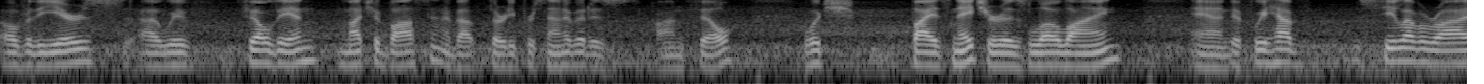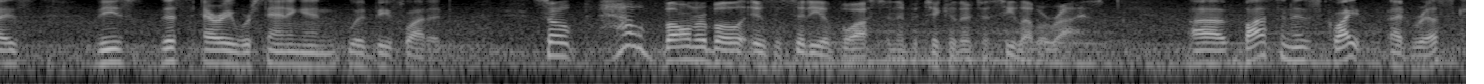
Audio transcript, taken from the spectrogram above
Over the years, uh, we've filled in much of Boston. About 30% of it is on fill, which by its nature is low lying. And if we have sea level rise, these this area we're standing in would be flooded. So, how vulnerable is the city of Boston in particular to sea level rise? Uh, Boston is quite at risk.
